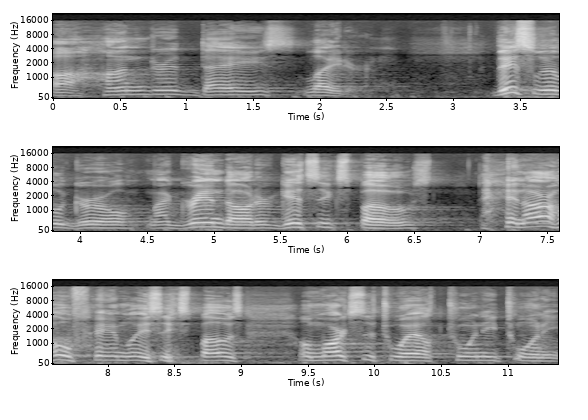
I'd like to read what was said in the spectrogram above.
A hundred days later. This little girl, my granddaughter, gets exposed, and our whole family is exposed on March the 12th, 2020,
